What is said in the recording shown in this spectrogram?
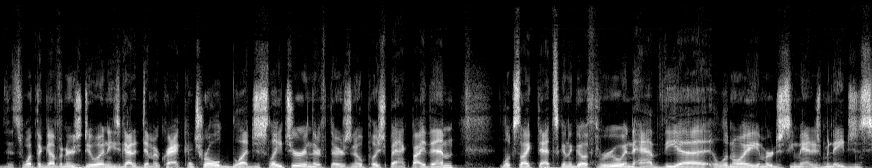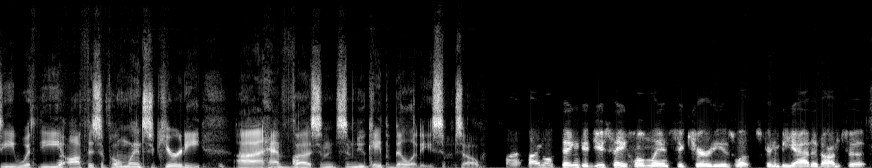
that's what the governor's doing. He's got a Democrat-controlled legislature, and there, there's no pushback by them. Looks like that's going to go through and have the uh, Illinois Emergency Management Agency with the Office of Homeland Security uh, have uh, some some new capabilities. So. Final thing, did you say Homeland Security is what's going to be added onto it?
